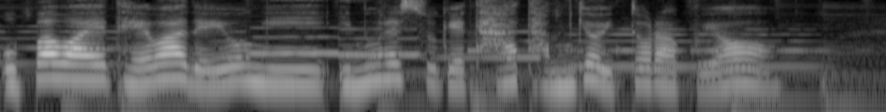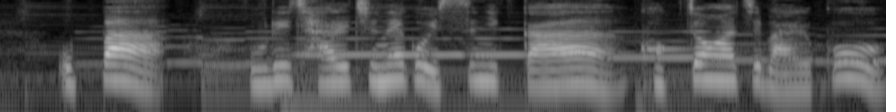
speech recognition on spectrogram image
오빠와의 대화 내용이 이 노래 속에 다 담겨 있더라고요. 오빠, 우리 잘 지내고 있으니까 걱정하지 말고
